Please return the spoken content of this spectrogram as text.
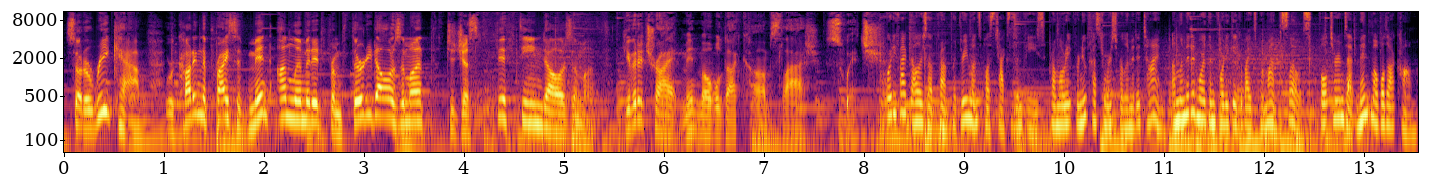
So to recap, we're cutting the price of Mint Unlimited from $30 a month to just $15 a month. Give it a try at mintmobile.com slash switch. $45 up front for three months plus taxes and fees. Promo rate for new customers for limited time. Unlimited more than 40 gigabytes per month. Slows. Full terms at mintmobile.com.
